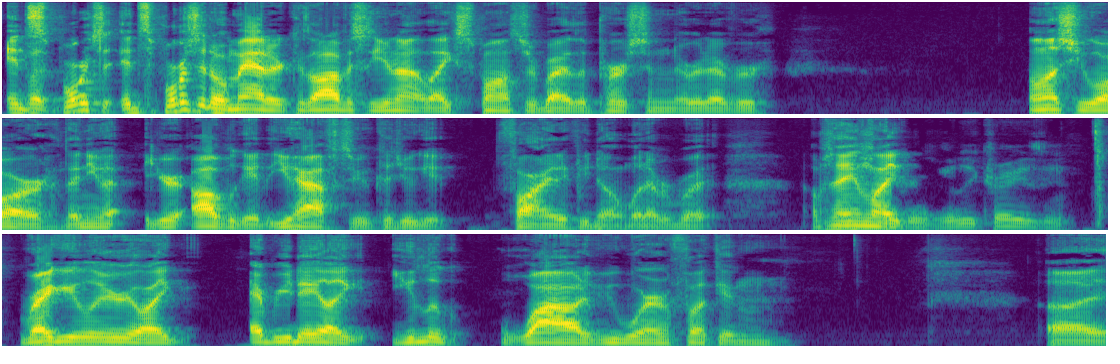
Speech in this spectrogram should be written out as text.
In But- sports, in sports, it don't matter because obviously you're not like sponsored by the person or whatever. Unless you are, then you you're obligated. You have to because you get fined if you don't. Whatever. But I'm saying like really crazy. regular, like every day, like you look wild if you wearing fucking uh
